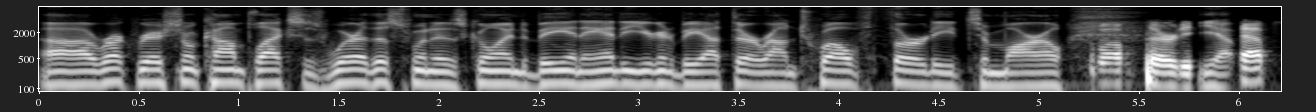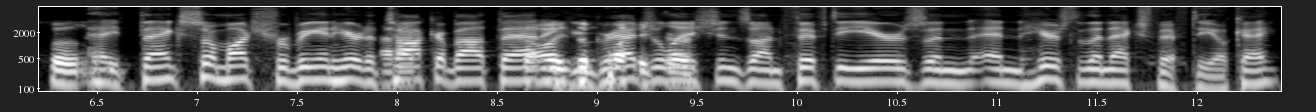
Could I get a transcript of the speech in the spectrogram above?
uh, Recreational Complex is where this one is going to be. And Andy, you're going to be out there around 12:30 tomorrow. 12:30. Yep. Absolutely. Hey, thanks so much for being here to talk about that, and congratulations on 50 years, and and here's to the next 50. Okay.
